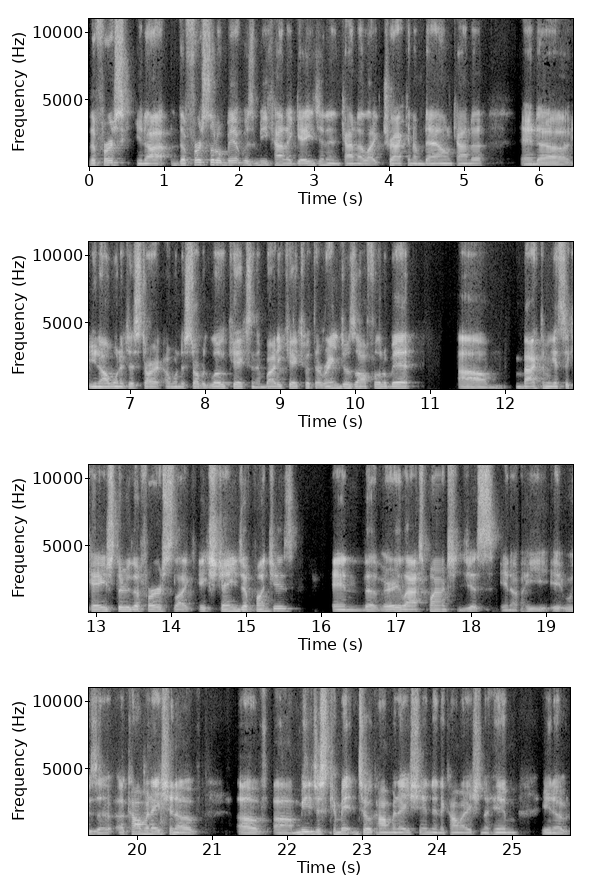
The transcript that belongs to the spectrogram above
the first, you know, the first little bit was me kind of gauging and kind of like tracking them down, kind of. And uh, you know, I wanted to start. I wanted to start with low kicks and then body kicks, but the range was off a little bit um, backed him against the cage through the first like exchange of punches. And the very last punch, just you know, he it was a, a combination of of um, me just committing to a combination and a combination of him, you know,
